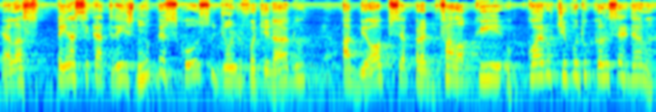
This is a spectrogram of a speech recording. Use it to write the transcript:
elas tem a cicatriz no pescoço de onde foi tirado a biópsia para falar o que, qual era o tipo do câncer dela.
